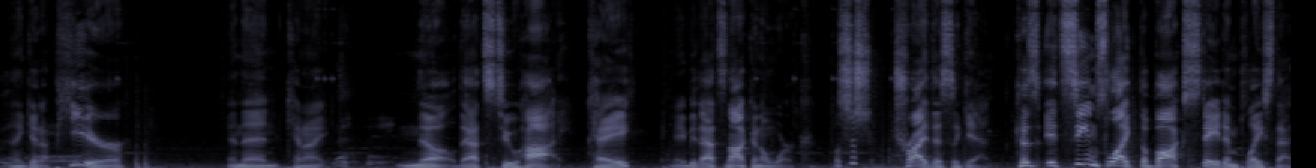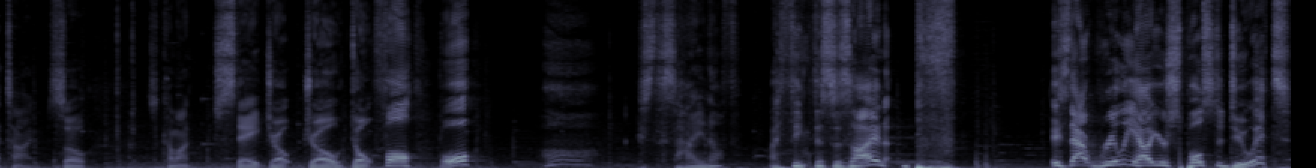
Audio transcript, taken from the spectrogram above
And then get up here. And then can I... No, that's too high. Okay, maybe that's not to work. Let's just try this again. Because it seems like the box stayed in place that time. So, so come on. Stay, Joe. Joe, don't fall. Oh! Is this high enough? I think this is high enough. Is that really how you're supposed to do it?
